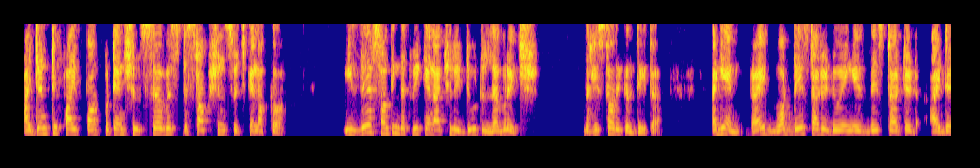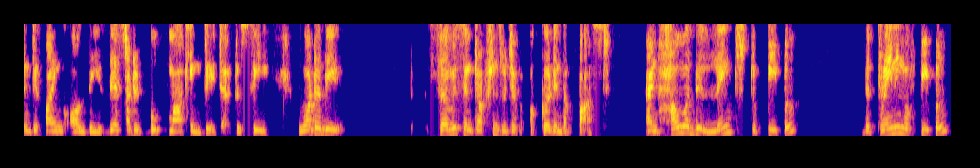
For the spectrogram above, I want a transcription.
identify potential service disruptions which can occur is there something that we can actually do to leverage the historical data? Again, right, what they started doing is they started identifying all these, they started bookmarking data to see what are the service interruptions which have occurred in the past and how are they linked to people, the training of people,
